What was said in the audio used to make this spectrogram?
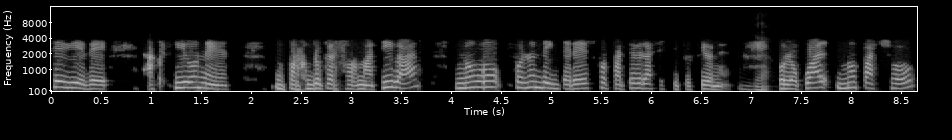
serie de acciones, por ejemplo, performativas, no fueron de interés por parte de las instituciones, ya. con lo cual no pasó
